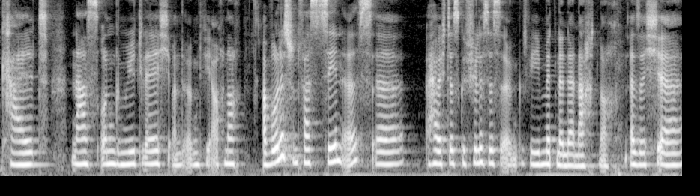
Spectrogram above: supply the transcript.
kalt, nass, ungemütlich und irgendwie auch noch, obwohl es schon fast zehn ist, äh, habe ich das Gefühl, es ist irgendwie mitten in der Nacht noch. Also ich äh,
